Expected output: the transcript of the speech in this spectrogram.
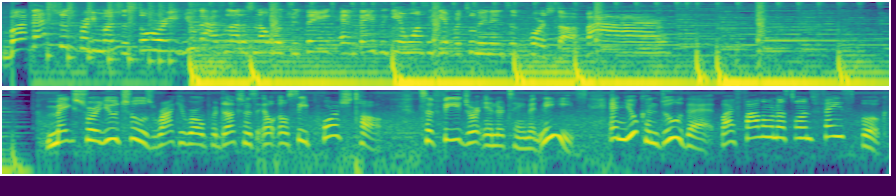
But that's just pretty much the story. You guys let us know what you think, and thanks again once again for tuning into the Porch Talk. Bye! Make sure you choose Rocky Road Productions LLC Porch Talk to feed your entertainment needs. And you can do that by following us on Facebook,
